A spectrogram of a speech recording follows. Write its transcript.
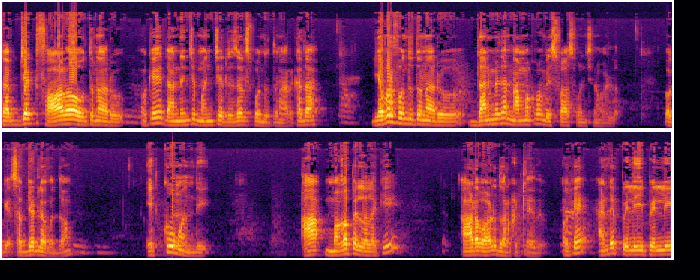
సబ్జెక్ట్ ఫాలో అవుతున్నారు ఓకే? దాని నుంచి మంచి రిజల్ట్స్ పొందుతున్నారు కదా? ఎవరు పొందుతున్నారు? దాని మీద నమ్మకం విశ్వాసం ఉంచిన వాళ్ళు. ఓకే సబ్జెక్ట్లోకి వద్దాం. ఎక్కువ మంది ఆ మగపిల్లలకి ఆడవాళ్ళు దొరకట్లేదు ఓకే? అంటే పెళ్ళి పెళ్ళి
